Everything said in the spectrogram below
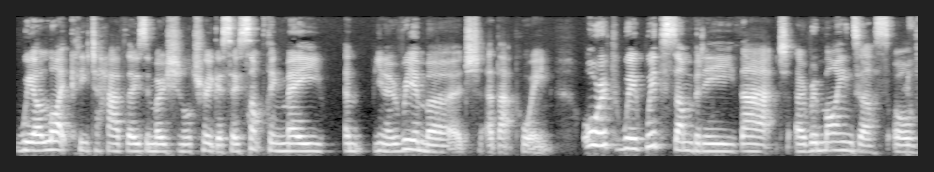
we are likely to have those emotional triggers. So something may, um, you know, re-emerge at that point. Or if we're with somebody that uh, reminds us of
